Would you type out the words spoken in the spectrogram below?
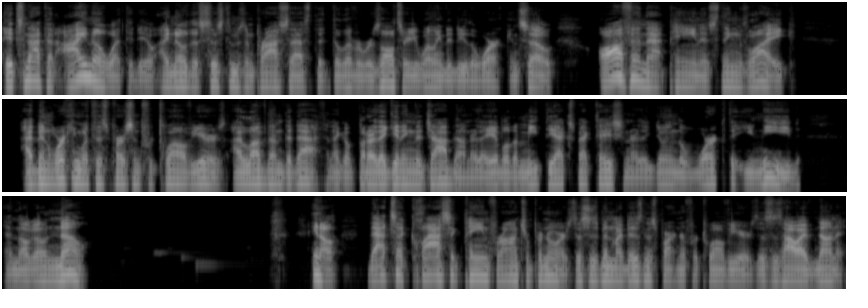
it's not that I know what to do. I know the systems and process that deliver results. Are you willing to do the work? And so often that pain is things like, I've been working with this person for 12 years. I love them to death. And I go, but are they getting the job done? Are they able to meet the expectation? Are they doing the work that you need? And they'll go, no. You know, that's a classic pain for entrepreneurs. This has been my business partner for 12 years. This is how I've done it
